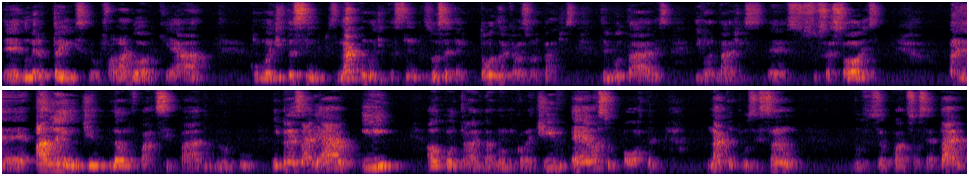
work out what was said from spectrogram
é, número 3, que eu vou falar agora, que é a comandita simples. Na comandita simples, você tem todas aquelas vantagens tributárias e vantagens é, sucessórias é, além de não participar do grupo empresarial e, ao contrário da nome coletivo, ela suporta na composição do seu quadro societário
